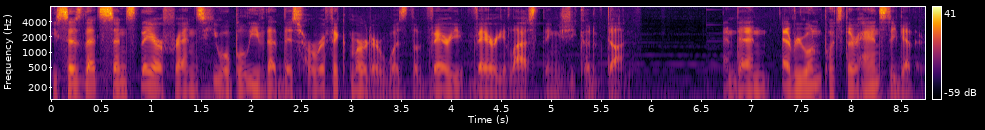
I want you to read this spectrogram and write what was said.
He says that since they are friends, he will believe that this horrific murder was the very, very last thing she could have done. And then everyone puts their hands together,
